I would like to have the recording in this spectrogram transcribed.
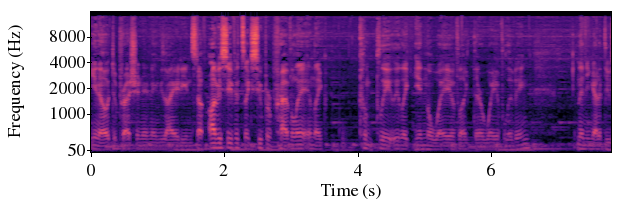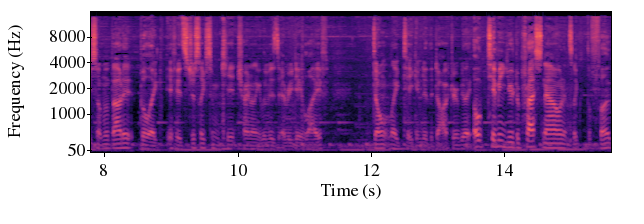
you know depression and anxiety and stuff obviously if it's like super prevalent and like completely like in the way of like their way of living then you got to do something about it but like if it's just like some kid trying to like live his everyday life don't like take him to the doctor and be like, "Oh, Timmy, you're depressed now," and it's like, "The fuck?"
